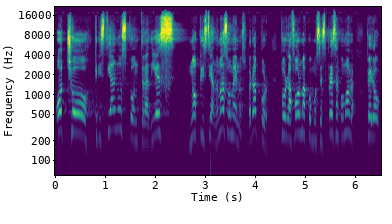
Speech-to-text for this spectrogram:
8 cristianos contra 10 no cristianos, más o menos, ¿verdad? Por, por la forma como se expresan, como hablan. Pero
